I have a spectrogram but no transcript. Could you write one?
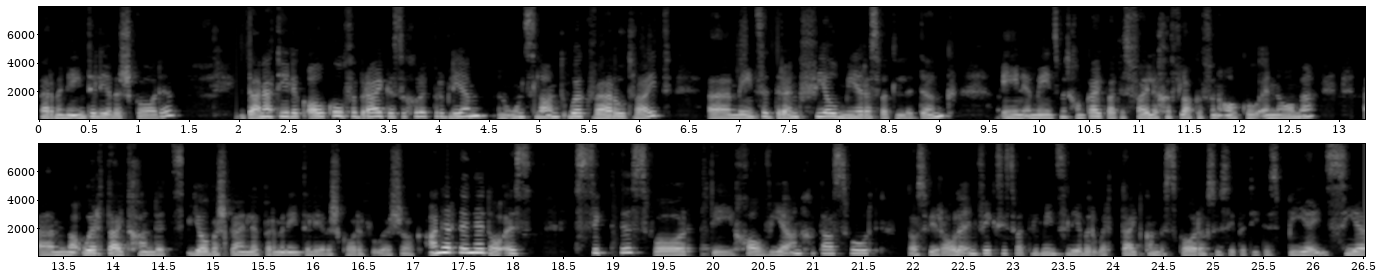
permanente lewerskade. Dan natuurlik alkoholverbruik is 'n groot probleem in ons land ook wêreldwyd. Uh mense drink veel meer as wat hulle dink en 'n mens moet gaan kyk wat is veilige vlakke van alkoholinname. Um maar oor tyd gaan dit heel waarskynlik permanente lewerskade veroorsaak. Ander dinge, daar is siektes waar die galwee aangetast word Daar's virale infeksies wat die mens lewer oor tyd kan beskadig soos hepatitis B en C.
